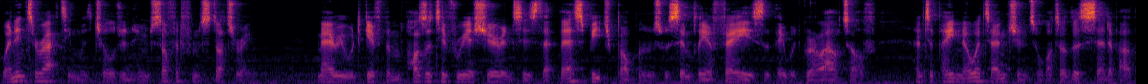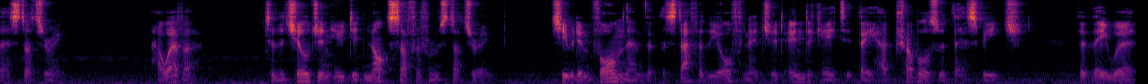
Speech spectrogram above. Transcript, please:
When interacting with children whom suffered from stuttering, Mary would give them positive reassurances that their speech problems were simply a phase that they would grow out of, and to pay no attention to what others said about their stuttering. However, to the children who did not suffer from stuttering, she would inform them that the staff at the orphanage had indicated they had troubles with their speech, that they were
